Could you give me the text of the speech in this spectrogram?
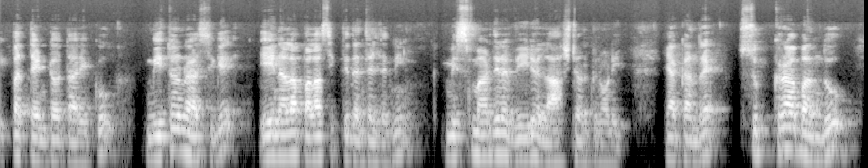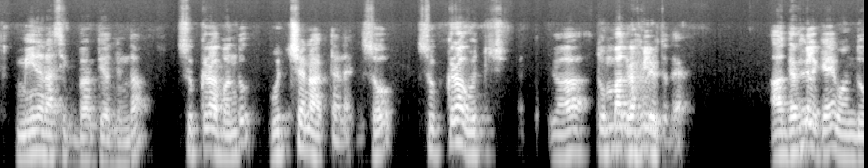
ಇಪ್ಪತ್ತೆಂಟೋ ತಾರೀಕು ಮಿಥುನ ರಾಶಿಗೆ ಏನೆಲ್ಲ ಫಲ ಸಿಗ್ತಿದೆ ಅಂತ ಹೇಳ್ತೀನಿ. ಮಿಸ್ ಮಾಡ್ದಿರೋ ವಿಡಿಯೋ ಲಾಸ್ಟ್ ವರ್ಗು ನೋಡಿ. ಯಾಕಂದ್ರೆ ಶುಕ್ರ ಬಂದು ಮೀನ ರಾಶಿಗೆ ಬರ್ತಿರೋದ್ರಿಂದ ಶುಕ್ರ ಬಂದು ಹುಚ್ಚನಾಗ್ತಾನೆ. ಸೊ ಶುಕ್ರ ಹುಚ್ಚ ತುಂಬಾ ಗ್ರಹಗಳಿರ್ತದೆ. ಆ ಗ್ರಹಗಳಿಗೆ ಒಂದು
